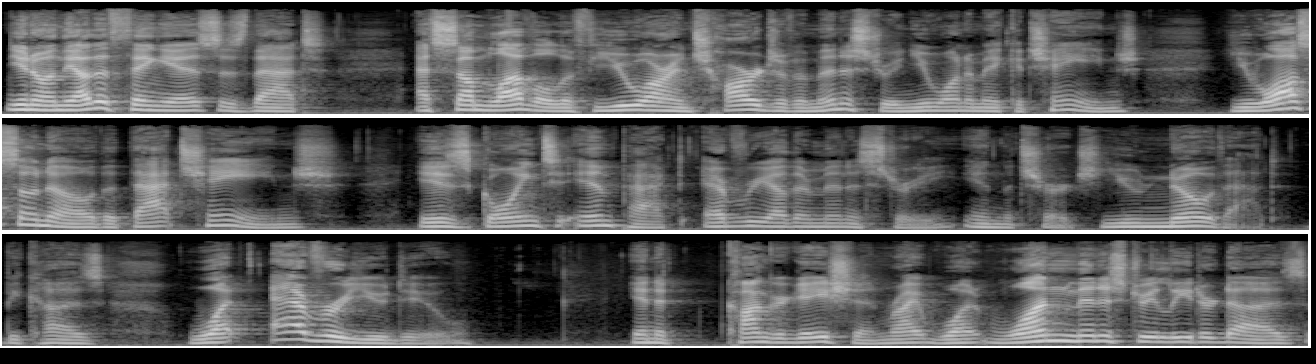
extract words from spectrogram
you know, and the other thing is, is that at some level, if you are in charge of a ministry and you want to make a change, you also know that that change is going to impact every other ministry in the church. You know that because whatever you do in a congregation, right? What one ministry leader does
